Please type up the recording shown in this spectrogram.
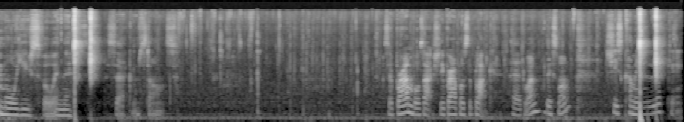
more useful in this circumstance. So Bramble's actually, Bramble's the black haired one, this one. She's coming looking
